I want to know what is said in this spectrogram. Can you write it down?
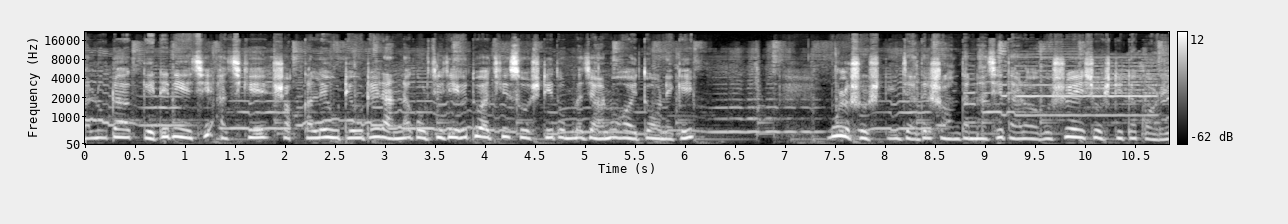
আলুটা কেটে নিয়েছি। আজকে সকালে উঠে উঠে রান্না করছি, যেহেতু আজকে ষষ্ঠী, তোমরা জানো হয়তো অনেকেই। মূল ষষ্ঠী, যাদের সন্তান আছে তারা অবশ্যই এই ষষ্ঠীটা করে।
